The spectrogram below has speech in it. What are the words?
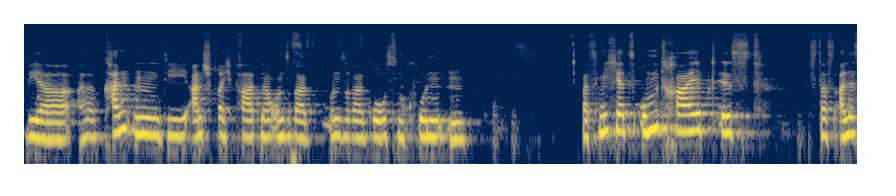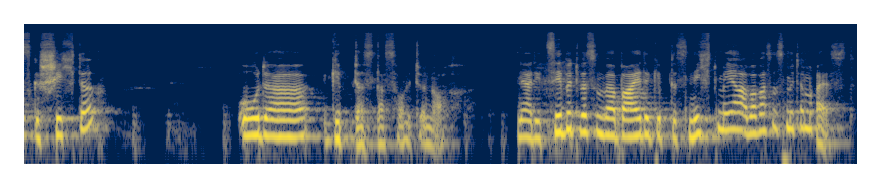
wir äh, kannten die Ansprechpartner unserer, unserer großen Kunden. Was mich jetzt umtreibt, ist, ist das alles Geschichte? Oder gibt es das heute noch? Ja, die Cebit wissen wir beide, gibt es nicht mehr, aber was ist mit dem Rest?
